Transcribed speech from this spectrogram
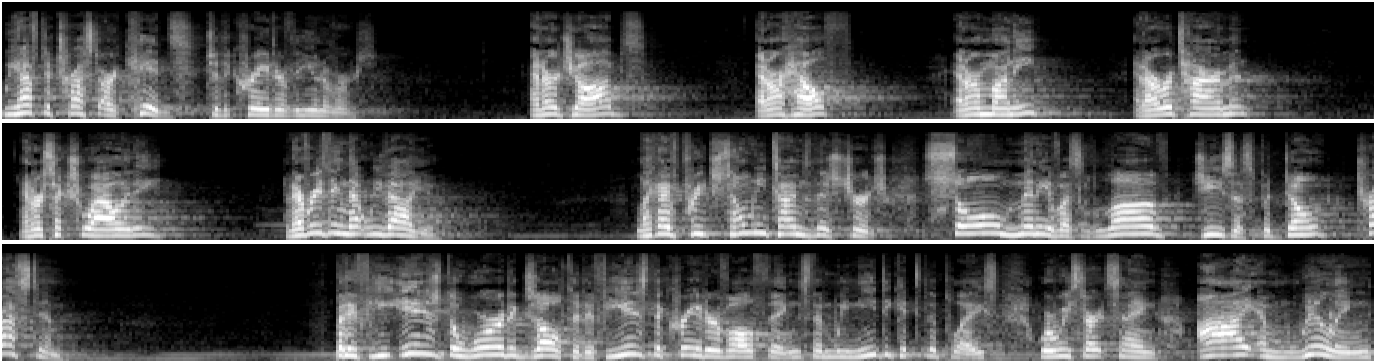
We have to trust our kids to the creator of the universe, and our jobs, and our health, and our money, and our retirement, and our sexuality, and everything that we value. Like I've preached so many times in this church, so many of us love Jesus but don't trust him. But if he is the word exalted, if he is the creator of all things, then we need to get to the place where we start saying, I am willing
